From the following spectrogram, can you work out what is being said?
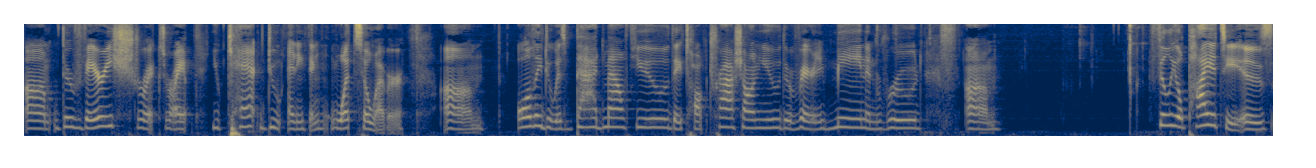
Um they're very strict right? You can't do anything whatsoever. Um all they do is badmouth you. They talk trash on you. They're very mean and rude. Um filial piety is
